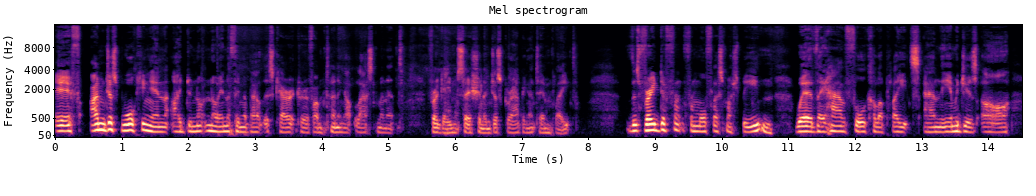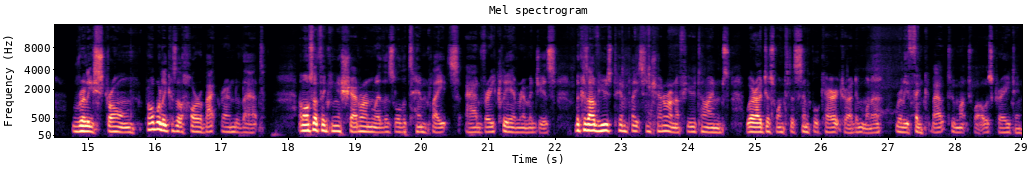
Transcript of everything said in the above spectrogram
If I'm just walking in, I do not know anything about this character if I'm turning up last minute for a game session and just grabbing a template. That's very different from More Flesh Must Be Eaten, where they have full colour plates and the images are really strong, probably because of the horror background of that. I'm also thinking of Shadowrun where there's all the templates and very clear images because I've used templates in Shadowrun a few times where I just wanted a simple character. I didn't want to really think about too much what I was creating.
